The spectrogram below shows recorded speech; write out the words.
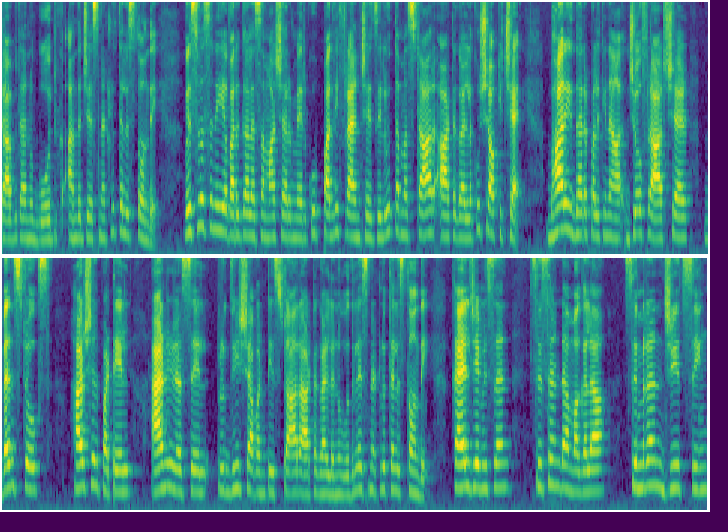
జాబితాను బోర్డుకు అందజేసినట్లు తెలుస్తోంది. విశ్వసనీయ వర్గాల సమాచారం మేరకు పది ఫ్రాంచైజీలు తమ స్టార్ ఆటగాళ్ళకు షాక్ ఇచ్చాయి భారీ ధర పలికిన Jofra Archer Ben Stokes Harshal Patel Andre Russell Prithvi Shaw వంటి స్టార్ ఆటగాళ్ళను వదిలేసినట్లు తెలుస్తోంది. Kyle Jamieson Sisanda Magala Simranjeet Singh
